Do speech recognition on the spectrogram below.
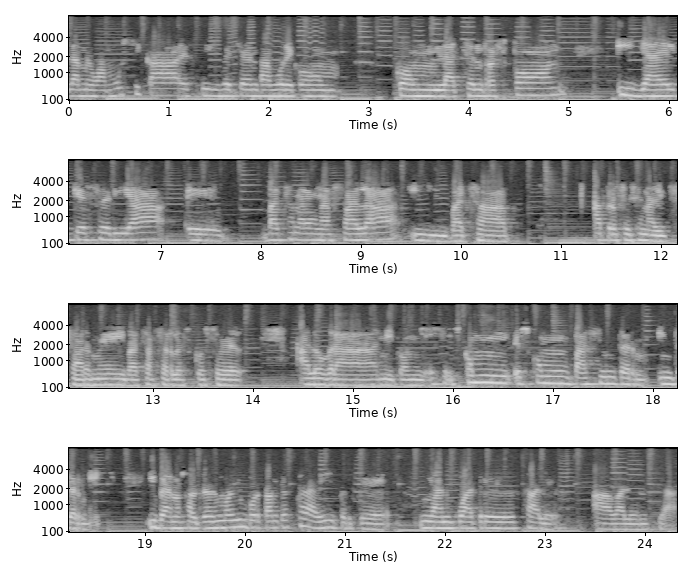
la meva música, estic veient a veure com, com la gent respon i ja el que seria eh, vaig anar a una sala i vaig a, a professionalitzar-me i vaig a fer les coses a lo gran i com, és, com, és com un pas inter, intermig. I per a nosaltres és molt important estar ahí perquè n'hi ha quatre sales a València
